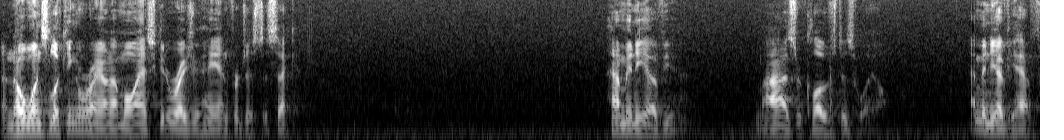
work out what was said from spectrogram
Now, no one's looking around. I'm going to ask you to raise your hand for just a second. How many of you, my eyes are closed as well, how many of you have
